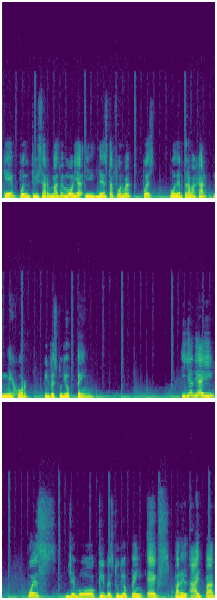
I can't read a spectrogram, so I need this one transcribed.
que puede utilizar más memoria y de esta forma pues poder trabajar mejor Clip Studio Paint. Y ya de ahí pues llegó Clip Studio Paint X para el iPad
